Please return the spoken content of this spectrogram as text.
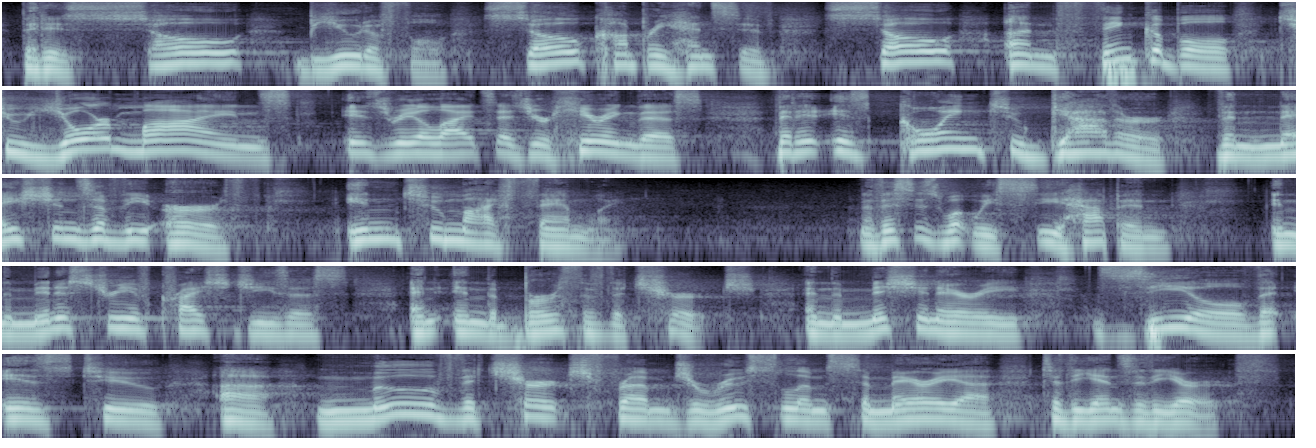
that is so beautiful, so comprehensive, so unthinkable to your minds, Israelites, as you're hearing this, that it is going to gather the nations of the earth into my family. Now, this is what we see happen in the ministry of Christ Jesus and in the birth of the church and the missionary zeal that is to uh, move the church from Jerusalem, Samaria to the ends of the earth.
